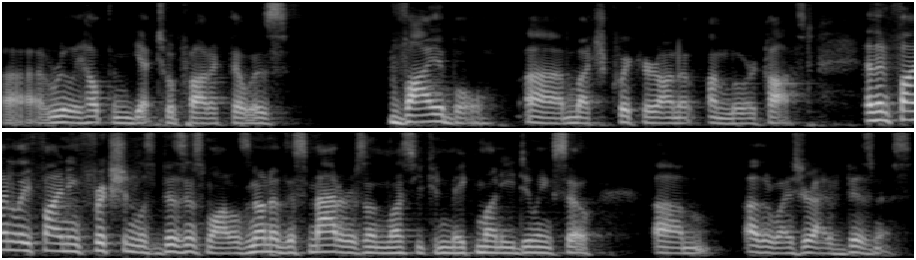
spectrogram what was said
uh, really helped them get to a product that was viable uh, much quicker on, a, on lower cost. And then finally, finding frictionless business models. None of this matters unless you can make money doing so. Um, otherwise, you're out of business.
